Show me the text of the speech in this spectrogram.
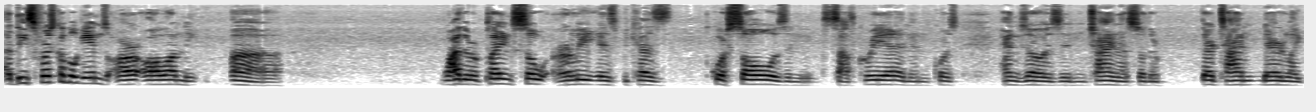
uh, these first couple games are all on the. Uh, why they were playing so early is because course, Seoul is in South Korea, and then of course Hangzhou is in China. So they're their time they're like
